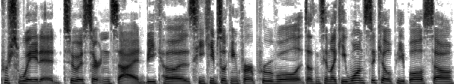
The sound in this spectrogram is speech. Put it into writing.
persuaded to a certain side because he keeps looking for approval. It doesn't seem like he wants to kill people, so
